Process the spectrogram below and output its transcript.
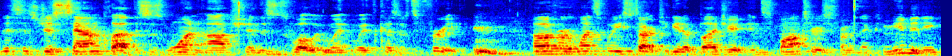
this is just SoundCloud. This is one option. This is what we went with because it's free. However, once we start to get a budget and sponsors from the community,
